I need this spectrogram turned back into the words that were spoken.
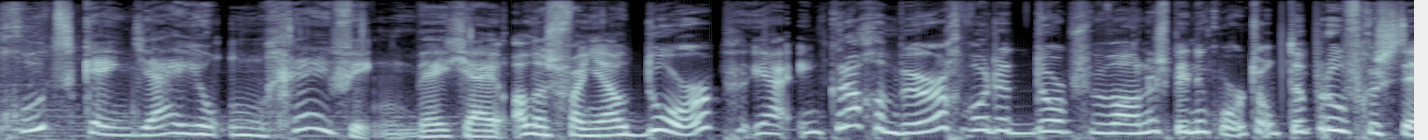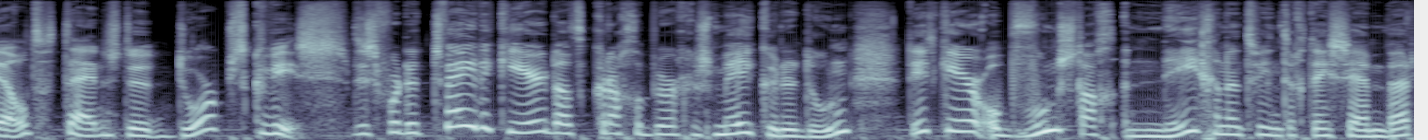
Hoe goed ken jij je omgeving? Weet jij alles van jouw dorp? Ja, in Krachenburg worden dorpsbewoners binnenkort op de proef gesteld tijdens de dorpsquiz. Het is voor de tweede keer dat Krachenburgers mee kunnen doen. Dit keer op woensdag 29 december.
